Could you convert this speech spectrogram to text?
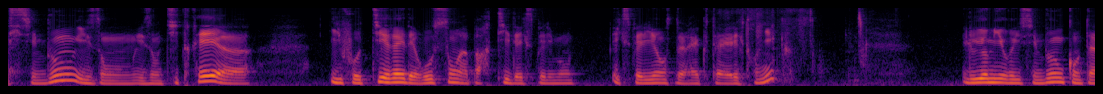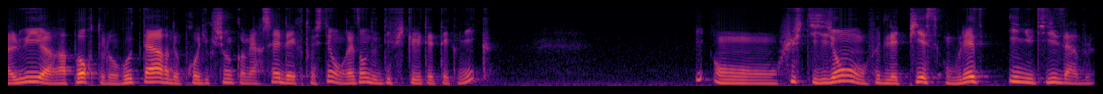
Shimbun, ils ont, ils ont titré euh, il faut tirer des roussons à partir d'expériences de réacteurs électroniques. Le Yomiuri Shimbun, quant à lui, rapporte le retard de production commerciale d'électricité en raison de difficultés techniques, en justifiant en fait, les pièces anglaises inutilisables.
